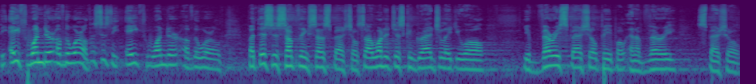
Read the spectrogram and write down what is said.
the eighth wonder of the world. This is the eighth wonder of the world. But this is something so special. So I want to just congratulate you all. You're very special people and a very special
